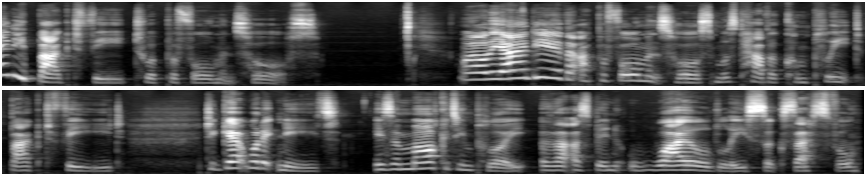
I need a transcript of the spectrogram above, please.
any bagged feed to a performance horse? Well, the idea that a performance horse must have a complete bagged feed to get what it needs is a marketing ploy that has been wildly successful.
